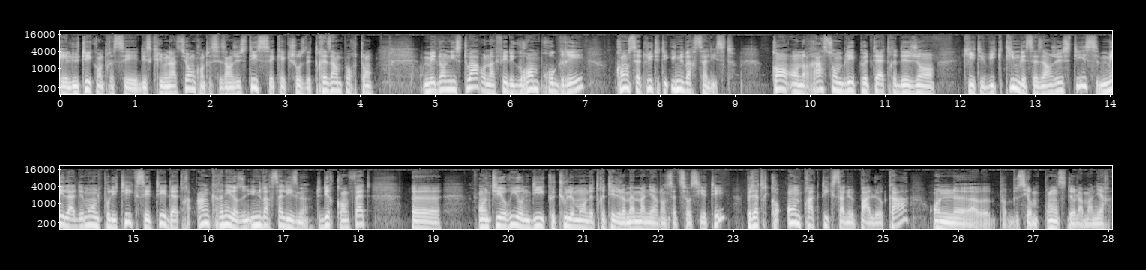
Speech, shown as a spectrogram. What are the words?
Et lutter contre ces discriminations, contre ces injustices, c'est quelque chose de très important. Mais dans l'histoire, on a fait des grands progrès quand cette lutte était universaliste quand on rassemblait peut-être des gens qui étaient victimes de ces injustices, mais la demande politique, c'était d'être incarné dans un universalisme, de dire qu'en fait, euh, en théorie, on dit que tout le monde est traité de la même manière dans cette société. Peut-être qu'en pratique, ça n'est pas le cas. On, euh, si on pense de la manière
